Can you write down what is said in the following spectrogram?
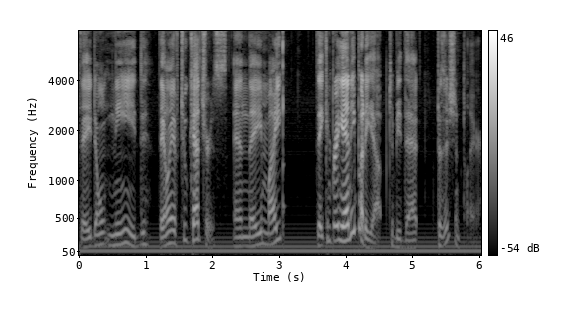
they don't need. They only have two catchers, and they might they can bring anybody up to be that position player.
